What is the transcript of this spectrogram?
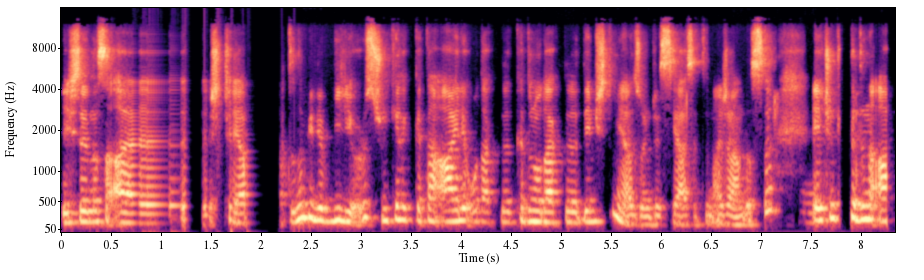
işleri nasıl e, şey yaptığını biliyoruz. Çünkü hakikaten aile odaklı, kadın odaklı demiştim ya az önce siyasetin ajandası. Evet. E, çünkü kadını aile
